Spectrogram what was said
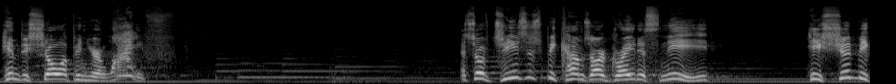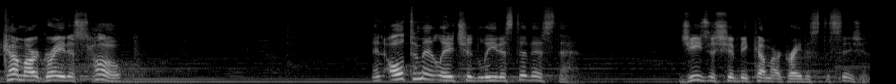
him to show up in your life. And so, if Jesus becomes our greatest need, he should become our greatest hope. And ultimately, it should lead us to this then Jesus should become our greatest decision.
